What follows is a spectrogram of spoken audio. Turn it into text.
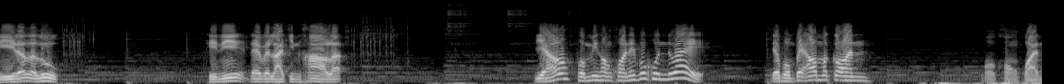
ดีแล้วล่ะลูก ทีนี้ได้เวลากินข้าวแล้ว เดี๋ยวผมมีของขวัญให้พวกคุณด้วย เดี๋ยวผมไปเอามาก่อนโอ้ของขวัญ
